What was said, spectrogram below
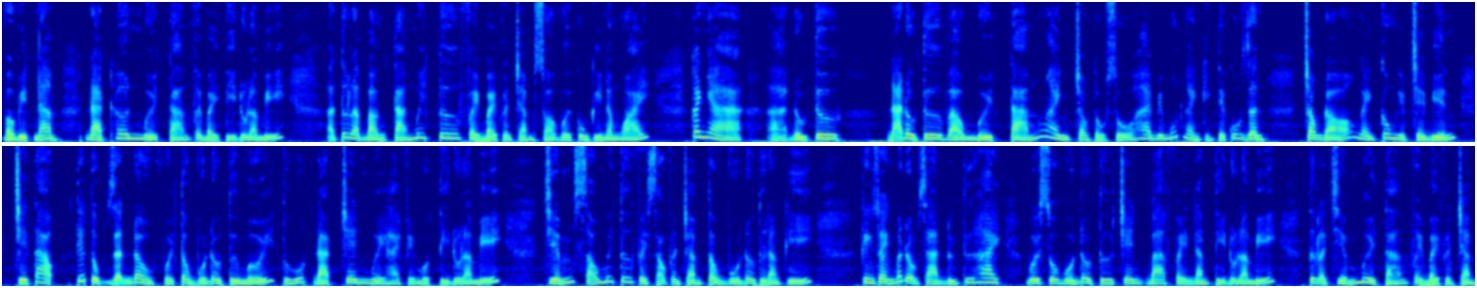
vào Việt Nam đạt hơn 18,7 tỷ đô la Mỹ, à, tức là bằng 84,7% so với cùng kỳ năm ngoái. Các nhà à, đầu tư đã đầu tư vào 18 ngành trong tổng số 21 ngành kinh tế quốc dân, trong đó ngành công nghiệp chế biến, chế tạo tiếp tục dẫn đầu với tổng vốn đầu tư mới thu hút đạt trên 12,1 tỷ đô la Mỹ, chiếm 64,6% tổng vốn đầu tư đăng ký. Kinh doanh bất động sản đứng thứ hai với số vốn đầu tư trên 3,5 tỷ đô la Mỹ, tức là chiếm 18,7%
